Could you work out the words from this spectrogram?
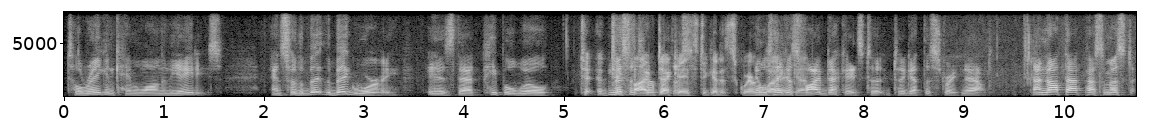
till Reagan came along in the 80s. And so the, the big worry is that people will T- it takes five misinterpret this. decades to get it squared away. It will take us again. five decades to, to get this straightened out. I'm not that pessimistic,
